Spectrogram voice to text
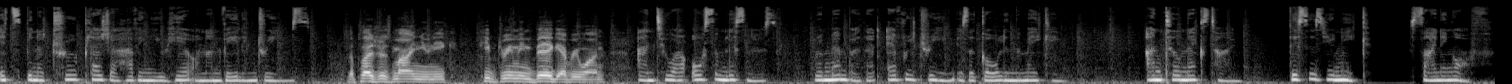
it's been a true pleasure having you here on Unveiling Dreams. The pleasure's mine, Unique. Keep dreaming big, everyone. And to our awesome listeners, remember that every dream is a goal in the making. Until next time, this is Unique, signing off.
